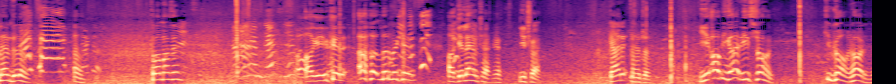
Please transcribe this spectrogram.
Let him do it. Let him. Oh. Come on, Mohsen. Okay, you could. Oh, a little bit good. Okay, let him try. Here, you try. Got it? Let him try. Yeah. Oh, he got it. He's strong. Keep going harder.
